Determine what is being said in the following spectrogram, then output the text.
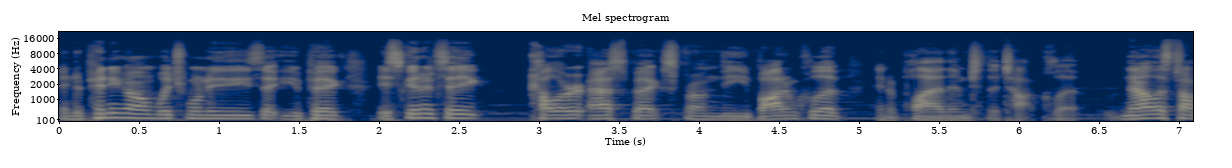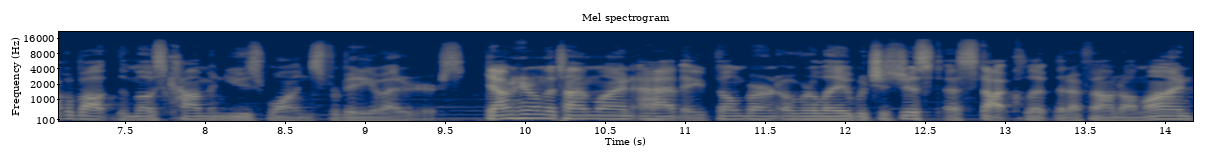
And depending on which one of these that you pick, it's going to take color aspects from the bottom clip and apply them to the top clip. Now let's talk about the most common used ones for video editors. Down here on the timeline, I have a film burn overlay, which is just a stock clip that I found online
